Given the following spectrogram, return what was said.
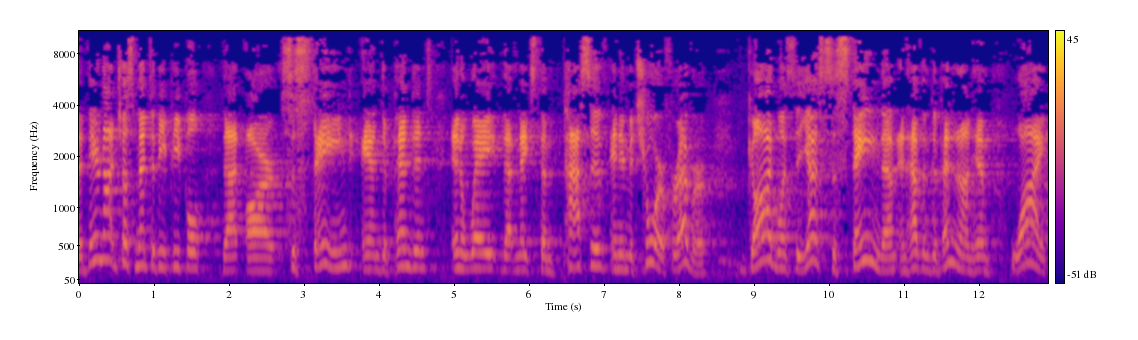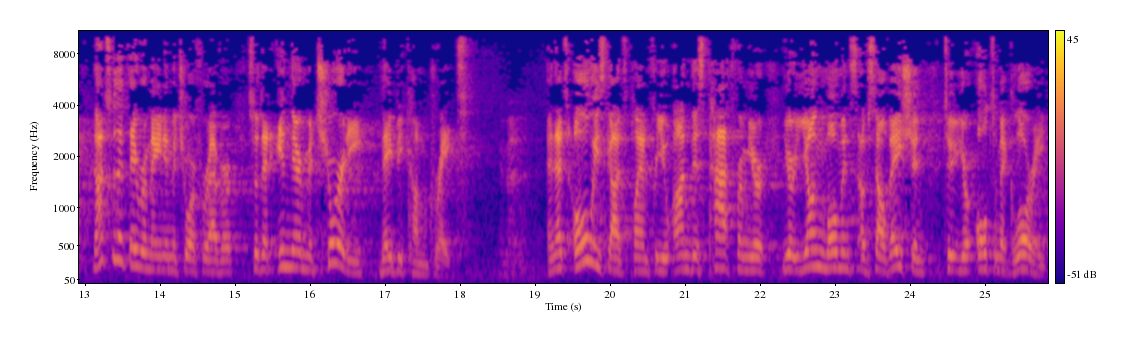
that they're not just meant to be people that are sustained and dependent in a way that makes them passive and immature forever. God wants to, yes, sustain them and have them dependent on Him. Why? Not so that they remain immature forever, so that in their maturity they become great. Amen. And that's always God's plan for you on this path from your, your young moments of salvation to your ultimate glory,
